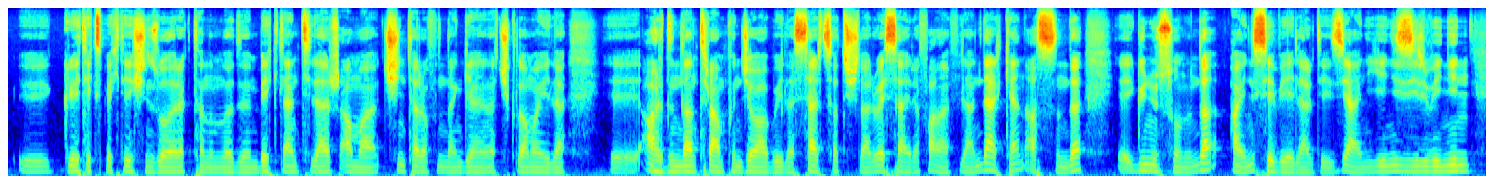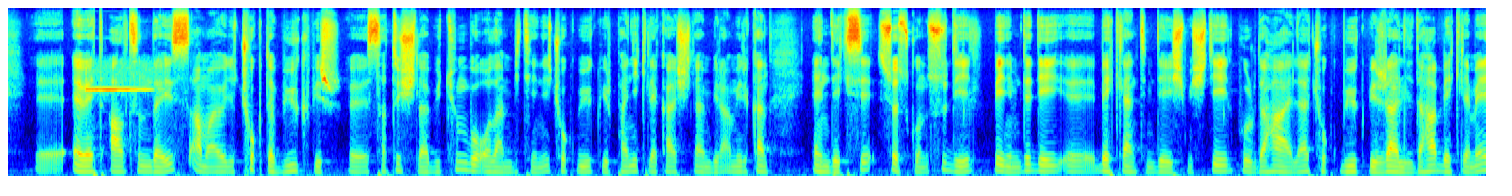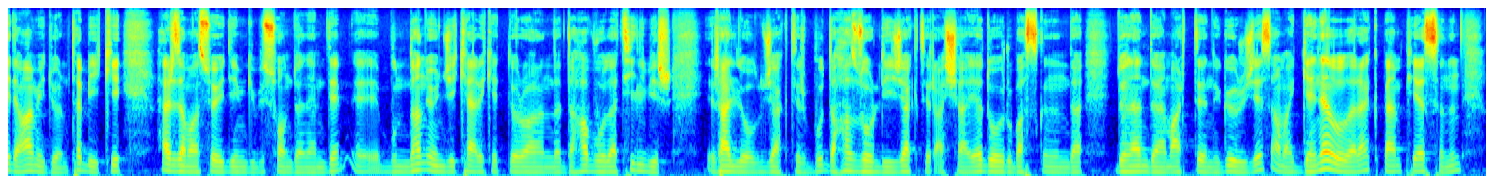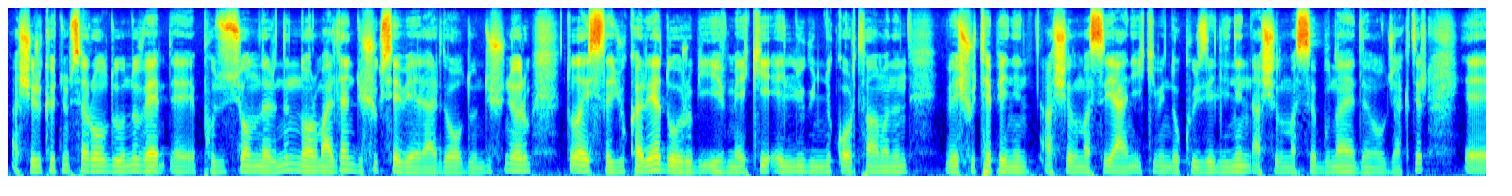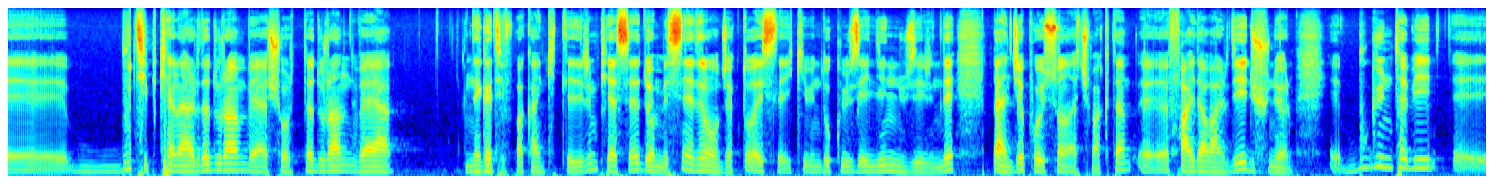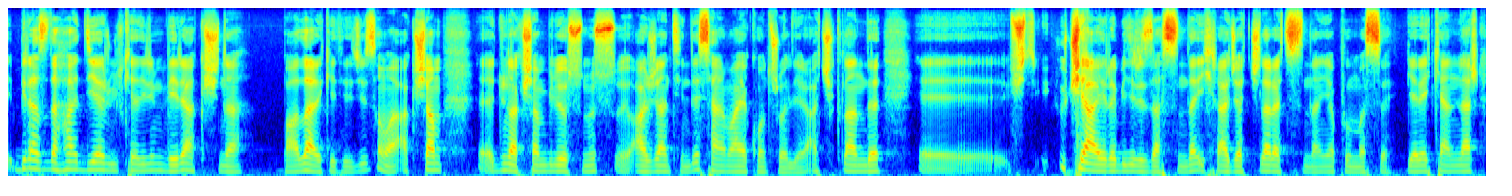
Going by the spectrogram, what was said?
Great Expectations olarak tanımladığım beklentiler ama Çin tarafından gelen açıklamayla e, ardından Trump'ın cevabıyla sert satışlar vesaire falan filan derken aslında e, günün sonunda aynı seviyelerdeyiz. Yani yeni zirvenin e, evet altındayız ama öyle çok da büyük bir e, satışla bütün bu olan biteni çok büyük bir panikle karşılayan bir Amerikan endeksi söz konusu değil. Benim de, de e, beklentim değişmiş değil. Burada hala çok büyük bir rally daha beklemeye devam ediyorum. Tabii ki her zaman söylediğim gibi son dönemde e, bundan önceki hareketler oranında daha volatil bir rally olacaktır bu. Daha zorlayacaktır aşağıya doğru baskının da dönem dönem arttığını göreceğiz ama genel olarak ben piyasanın aşırı kötümser olduğunu ve e, pozisyonlarının normalden düşük seviyelerde olduğunu düşünüyorum. Dolayısıyla yukarıya doğru bir ivme ki 50 günlük ortalamanın ve şu tepenin aşılması yani 2950'nin aşılması buna neden olacaktır. E, bu tip kenarda duran veya shortta duran veya negatif bakan kitlelerin piyasaya dönmesi neden olacak. Dolayısıyla 2950'nin üzerinde bence pozisyon açmakta e, fayda var diye düşünüyorum. E, bugün tabii e, biraz daha diğer ülkelerin veri akışına bağlı hareket edeceğiz ama akşam e, dün akşam biliyorsunuz e, Arjantin'de sermaye kontrolleri açıklandı. E, işte üçe ayırabiliriz aslında ihracatçılar açısından yapılması gerekenler,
